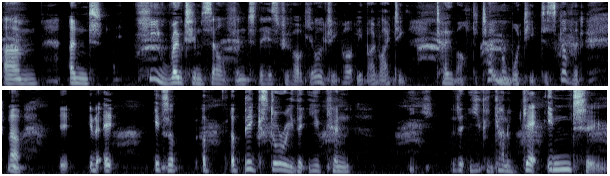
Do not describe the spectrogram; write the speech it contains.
Um, and he wrote himself into the history of archaeology partly by writing tome after tome on what he'd discovered. Now, it, you know, it, it's a, a, a big story that you can that you can kind of get into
